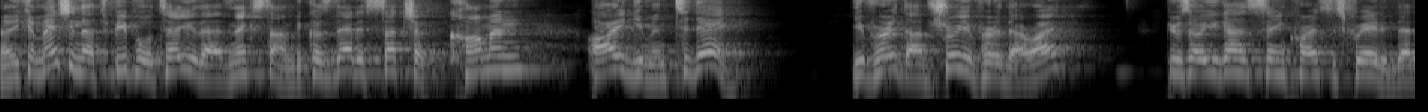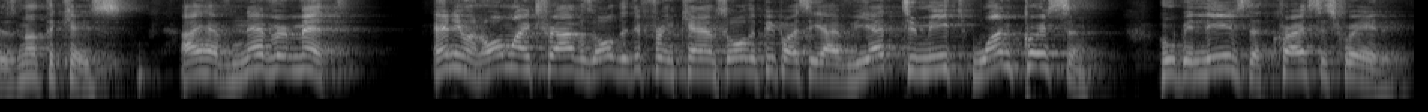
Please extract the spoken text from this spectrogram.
Now you can mention that to people who tell you that next time because that is such a common argument today. You've heard that. I'm sure you've heard that, right? People say, oh, you guys are saying Christ is created. That is not the case. I have never met anyone, all my travels, all the different camps, all the people I see, I've yet to meet one person who believes that Christ is created.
